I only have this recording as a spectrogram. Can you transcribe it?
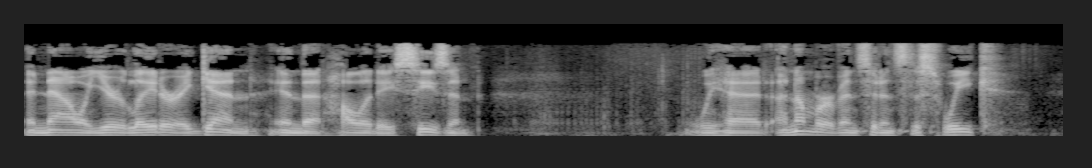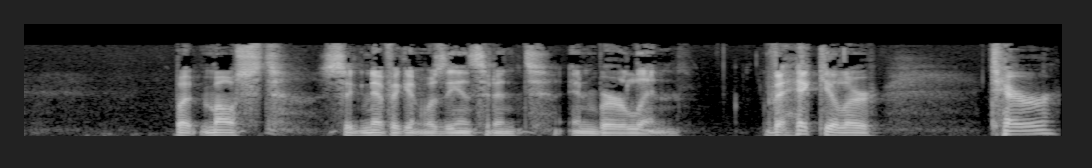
And now, a year later, again in that holiday season, we had a number of incidents this week, but most significant was the incident in Berlin. Vehicular terror.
